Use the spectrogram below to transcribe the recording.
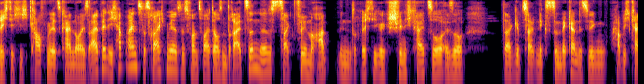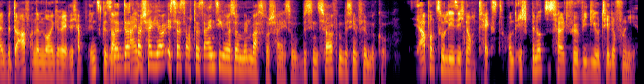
Richtig, ich kaufe mir jetzt kein neues iPad. Ich habe eins, das reicht mir. Es ist von 2013. Ne? Das zeigt Filme ab in richtiger Geschwindigkeit so. Also da gibt's halt nichts zu meckern. Deswegen habe ich keinen Bedarf an einem neuen Gerät. Ich habe insgesamt das ein, wahrscheinlich auch, ist das auch das Einzige, was du damit machst, wahrscheinlich so. Ein bisschen surfen, ein bisschen Filme gucken. ab und zu lese ich noch einen Text und ich benutze es halt für Videotelefonie.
